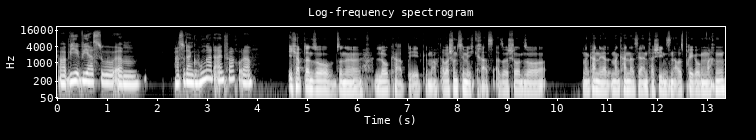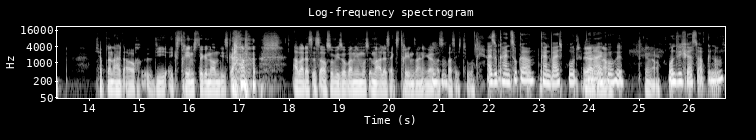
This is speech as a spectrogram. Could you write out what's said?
Aber wie, wie hast du, ähm, hast du dann gehungert einfach oder? Ich habe dann so, so eine Low-Carb-Diät gemacht, aber schon ziemlich krass. Also schon so man kann ja, man kann das ja in verschiedensten Ausprägungen machen. Ich habe dann halt auch die extremste genommen, die es gab. Aber das ist auch sowieso, bei mir muss immer alles extrem sein, egal was, mhm. was ich tue. Also kein Zucker, kein Weißbrot, kein ja, genau. Alkohol. Genau. Und wie viel hast du abgenommen?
